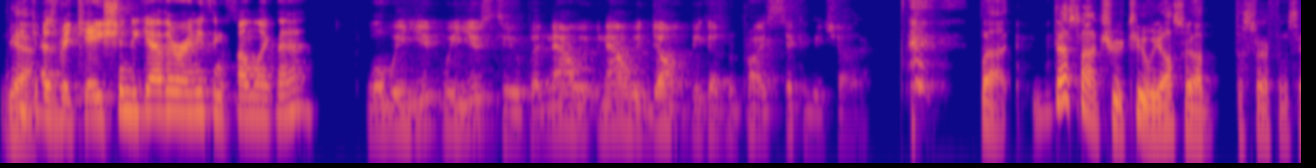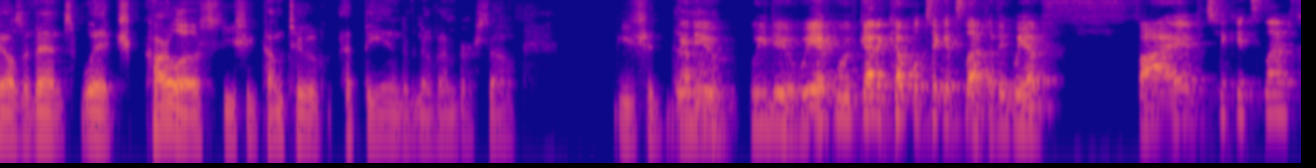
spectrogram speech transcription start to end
Yeah. You guys vacation together or anything fun like that? Well, we we used to, but now we now we don't because we're probably sick of each other. But that's not true too. We also have the surf and sales events, which Carlos, you should come to at the end of November. So you should. We uh, do. We do. We have. We've got a couple tickets left. I think we have five tickets left.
